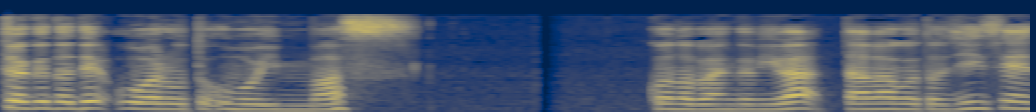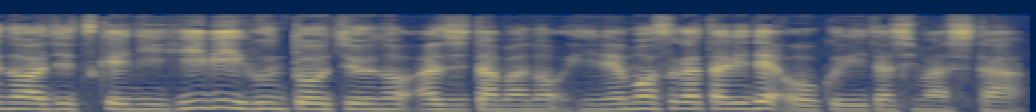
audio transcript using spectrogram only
たぐだで終わろうと思います。この番組は、卵と人生の味付けに日々奮闘中の味玉のひねも姿りでお送りいたしました。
